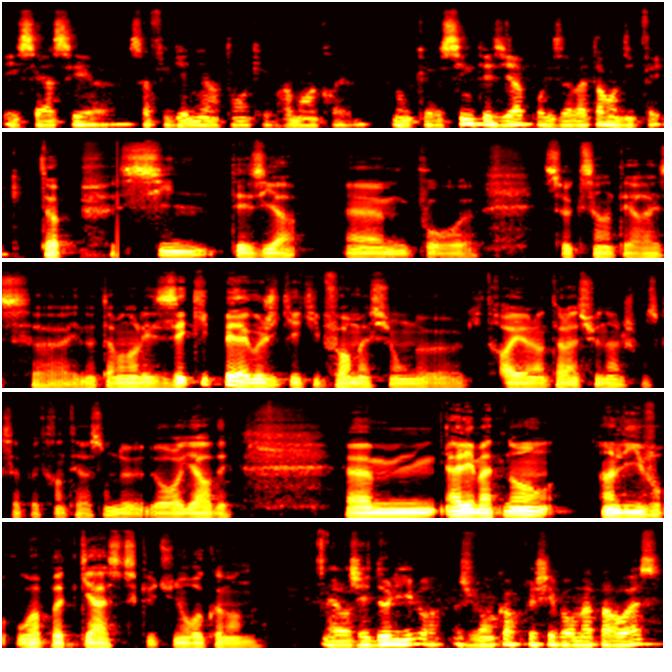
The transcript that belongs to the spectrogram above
Et c'est assez, ça fait gagner un temps qui est vraiment incroyable. Donc Synthesia pour les avatars en deepfake. Top. Synthesia pour ceux que ça intéresse, et notamment dans les équipes pédagogiques équipes formation qui travaillent à l'international. Je pense que ça peut être intéressant de, regarder. allez, maintenant, un livre ou un podcast que tu nous recommandes? Alors j'ai deux livres, je vais encore prêcher pour ma paroisse.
